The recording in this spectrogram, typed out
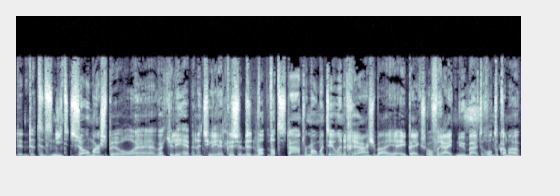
d- dat is niet zomaar spul eh, wat jullie hebben natuurlijk. Dus wat, wat staat er momenteel in de garage bij eh, Apex? Of rijdt nu buiten rond, dat kan ook.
